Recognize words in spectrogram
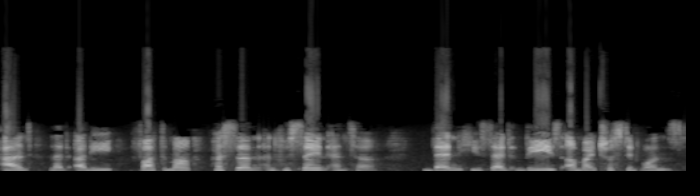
and let Ali, Fatima, Hassan, and Hussein enter. Then he said, These are my trusted ones,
